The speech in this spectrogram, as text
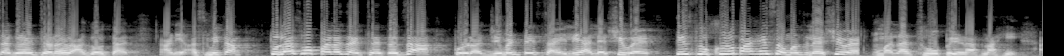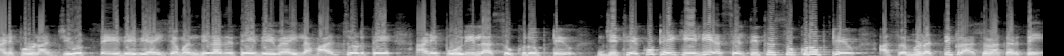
सगळे जण रागवतात. आणि अस्मिता तुला झोपायला जायचंय तर जा पूर्णाजी म्हणते सायली आल्याशिवाय ती सुखरूप आहे समजल्याशिवाय मला झोप येणार नाही. आणि पूर्णाजी उठते देवी आईच्या मंदिरात येते देवी आईला हात जोडते आणि पोरीला सुखरूप ठेव. जिथे कुठे गेली असेल तिथे सुखरूप ठेव असं म्हणत ती प्रार्थना करते.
